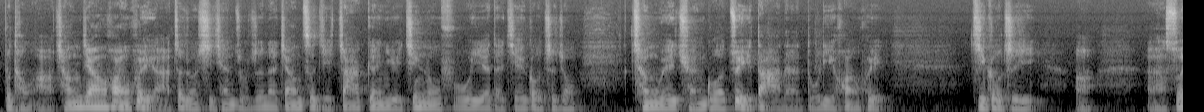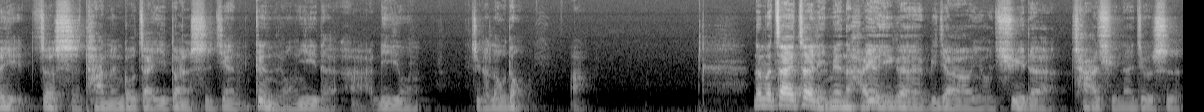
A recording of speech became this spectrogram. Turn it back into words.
不同啊，长江换汇啊这种洗钱组织呢，将自己扎根于金融服务业的结构之中，成为全国最大的独立换汇机构之一啊啊，所以这使他能够在一段时间更容易的啊利用这个漏洞啊。那么在这里面呢，还有一个比较有趣的插曲呢，就是。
